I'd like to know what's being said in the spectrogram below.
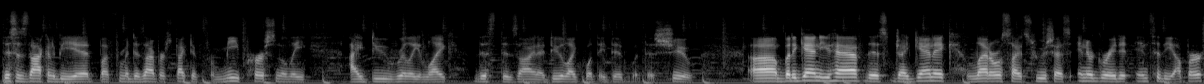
this is not going to be it. But from a design perspective, for me personally, I do really like this design. I do like what they did with this shoe. Uh, but again, you have this gigantic lateral side swoosh that's integrated into the upper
